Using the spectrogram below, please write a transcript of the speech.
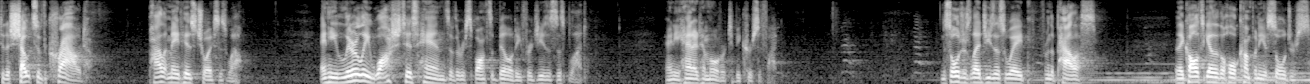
to the shouts of the crowd, Pilate made his choice as well. And he literally washed his hands of the responsibility for Jesus' blood. And he handed him over to be crucified. The soldiers led Jesus away from the palace. And they called together the whole company of soldiers.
